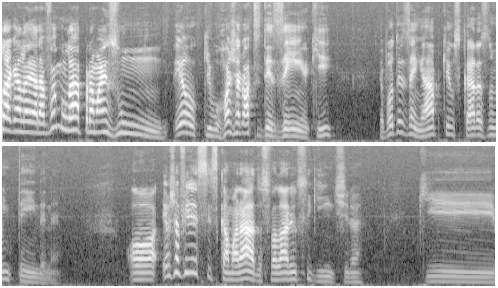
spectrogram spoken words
Fala galera, vamos lá para mais um. Eu que o Roger Ox desenha aqui. Eu vou desenhar porque os caras não entendem, né? Ó, eu já vi esses camaradas falarem o seguinte, né? Que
